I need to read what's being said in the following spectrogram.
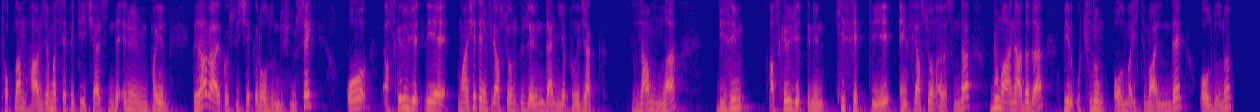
toplam harcama sepeti içerisinde en önemli payın gıda ve alkolsüz içecekler olduğunu düşünürsek o asgari ücretliye manşet enflasyon üzerinden yapılacak zamla bizim asgari ücretlinin hissettiği enflasyon arasında bu manada da bir uçurum olma ihtimalinde olduğunu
